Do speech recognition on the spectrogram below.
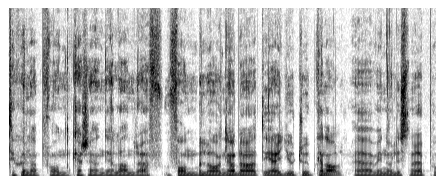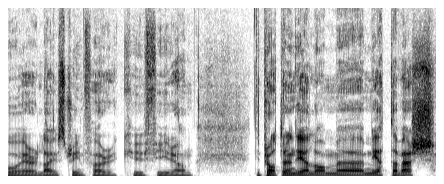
till skillnad från kanske en del andra fondbolag. Ni har bland annat er YouTube-kanal. Uh, vi inne och lyssnade på er livestream för Q4. Ni pratar en del om uh, metavers.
